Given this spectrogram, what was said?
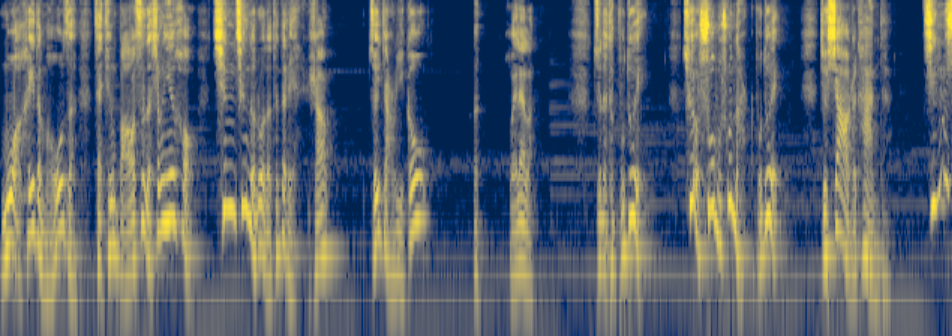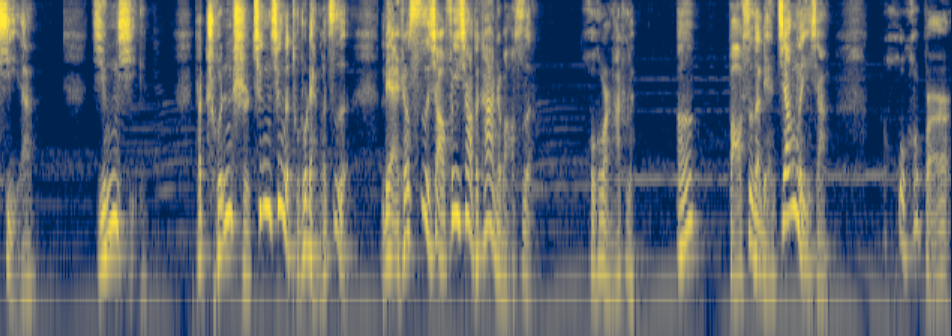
墨黑的眸子在听宝四的声音后，轻轻地落到他的脸上，嘴角一勾，哼，回来了。觉得他不对，却又说不出哪儿不对，就笑着看他，惊喜呀，惊喜。他唇齿轻轻地吐出两个字，脸上似笑非笑地看着宝四，户口本拿出来。啊，宝四的脸僵了一下，户口本儿。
